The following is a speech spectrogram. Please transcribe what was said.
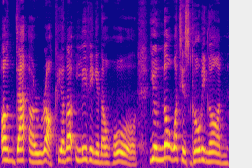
under a rock. You're not living in a hole. You know what is going on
